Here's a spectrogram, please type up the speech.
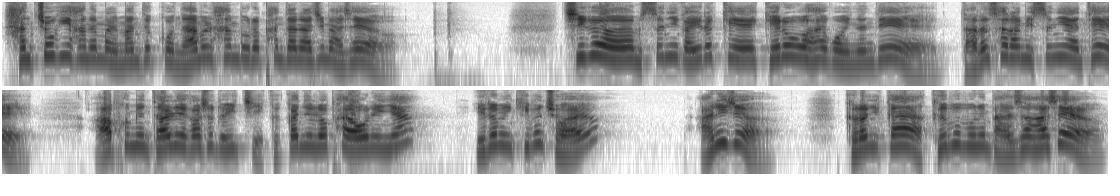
한쪽이 하는 말만 듣고 남을 함부로 판단하지 마세요. 지금 쓰니가 이렇게 괴로워하고 있는데 다른 사람이 쓰니한테 아프면 달려갈 수도 있지. 그깟 일로 파혼이냐? 이러면 기분 좋아요? 아니죠. 그러니까 그 부분은 반성하세요.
